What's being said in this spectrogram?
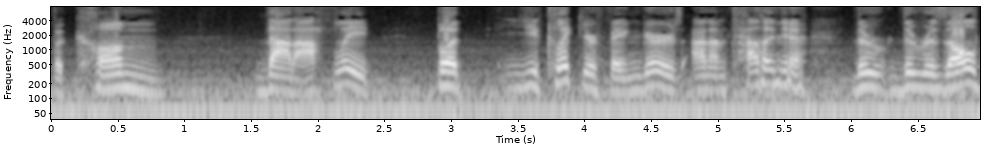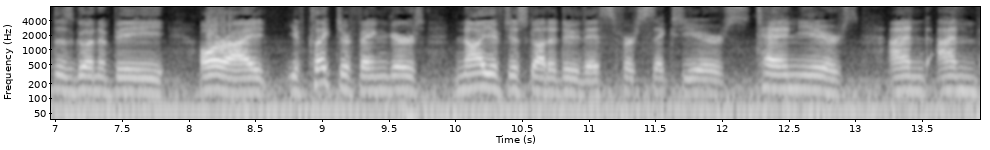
become that athlete, but you click your fingers, and I'm telling you, the the result is going to be all right. You've clicked your fingers. Now you've just got to do this for six years, ten years, and and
